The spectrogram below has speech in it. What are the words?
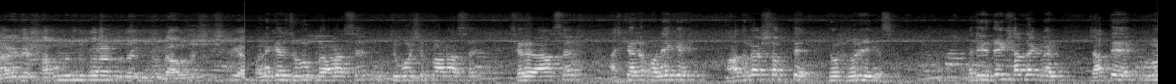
নারীদের স্বাবলম্বী করার জন্য কিন্তু ব্যবস্থা সৃষ্টি অনেকের যুবক প্রাণ আছে উচ্চ বয়সী প্রাণ আছে, ছেলেরা আছে। আজকাল অনেকে মাদকার সত্ত্বে জড়িয়ে গেছে। এদিকে খেয়াল রাখবেন, যাতে কোনো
